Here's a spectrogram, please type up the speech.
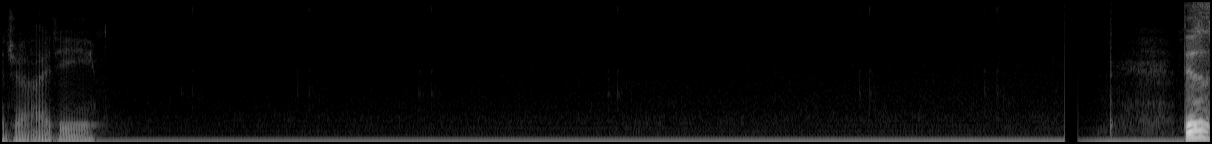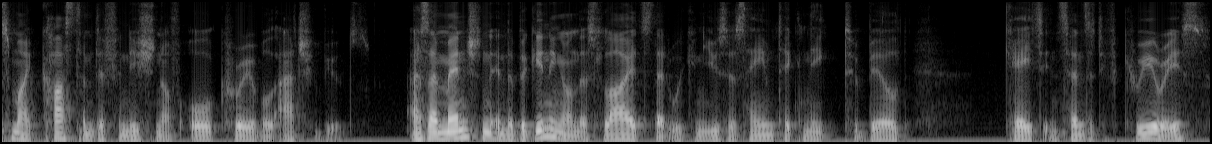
manager ID. This is my custom definition of all queryable attributes. As I mentioned in the beginning on the slides that we can use the same technique to build case insensitive queries,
